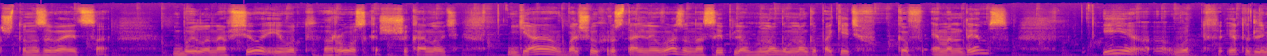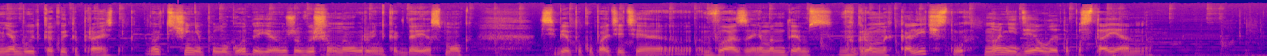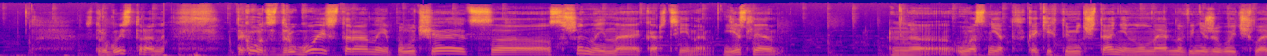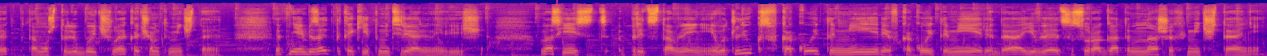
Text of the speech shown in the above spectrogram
что называется, было на все, и вот роскошь шикануть. Я в большую хрустальную вазу насыплю много-много пакетиков M&M's, и вот это для меня будет какой-то праздник. Но в течение полугода я уже вышел на уровень, когда я смог себе покупать эти вазы M&M's в огромных количествах, но не делал это постоянно. Другой стороны, так вот, с другой стороны, получается совершенно иная картина. Если у вас нет каких-то мечтаний, ну, наверное, вы не живой человек, потому что любой человек о чем-то мечтает. Это не обязательно какие-то материальные вещи. У нас есть представление. И вот люкс в какой-то мере, в какой-то мере, да, является суррогатом наших мечтаний.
